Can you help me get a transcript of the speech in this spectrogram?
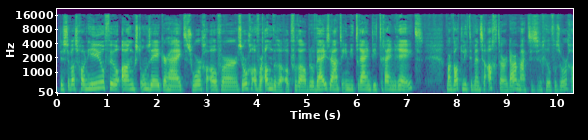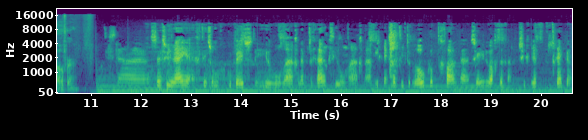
Dus er was gewoon heel veel angst, onzekerheid, zorgen over, zorgen over anderen ook vooral. Bedoel, wij zaten in die trein, die trein reed. Maar wat lieten mensen achter? Daar maakten ze zich heel veel zorgen over. Het is na zes uur rijden echt in sommige coupés heel onaangenaam. Het ruikt heel onaangenaam. Iedereen staat hier te roken op de gang, uh, zenuwachtig aan een sigaret te trekken.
